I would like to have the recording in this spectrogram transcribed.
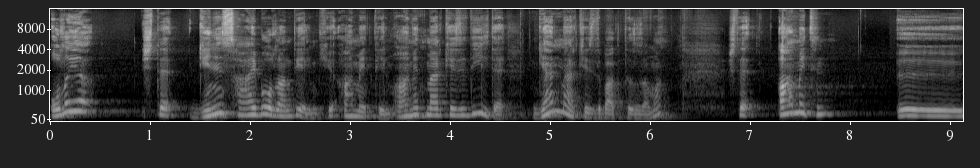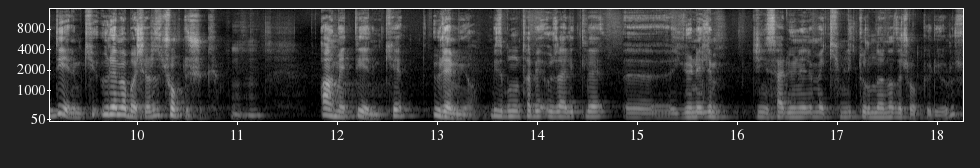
olaya işte genin sahibi olan diyelim ki Ahmet diyelim. Ahmet merkezli değil de gen merkezli baktığın zaman işte Ahmet'in e, diyelim ki üreme başarısı çok düşük. Ahmet diyelim ki üremiyor. Biz bunu tabii özellikle e, yönelim, cinsel yönelim ve kimlik durumlarında da çok görüyoruz.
